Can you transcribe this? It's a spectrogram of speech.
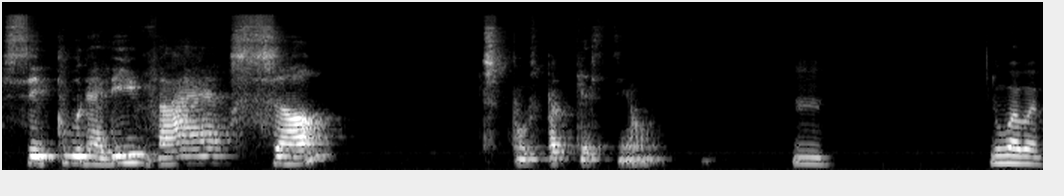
c'est pour aller vers ça, tu ne te poses pas de questions. Hmm. Ouais, ouais.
